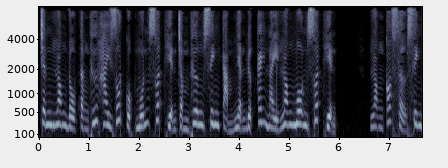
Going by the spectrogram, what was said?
Chân long đồ tầng thứ hai rốt cuộc muốn xuất hiện trầm thương sinh cảm nhận được cái này long môn xuất hiện. Long có sở sinh.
